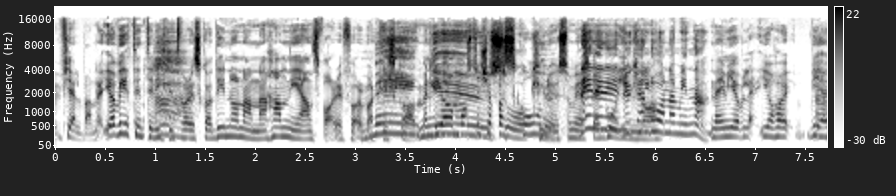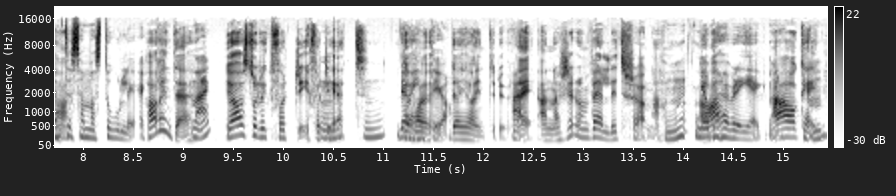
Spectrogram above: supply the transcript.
eh, fjällvandra. Jag vet inte riktigt vad det ska. Det är någon annan. Han är ansvarig för vart vi ska. Men jag gud, måste köpa skor kul. nu som jag nej, ska nej, gå nej, in du kan och... låna mina. Nej, men jag vill, jag har, vi har Jaha. inte samma storlek. Har vi inte? Nej. Jag har storlek 40, 41. Mm, mm. Det har inte jag. Det har inte du. Nej. Nej. annars är de väldigt sköna. Mm, jag behöver egna. Ja, okej. Mm.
